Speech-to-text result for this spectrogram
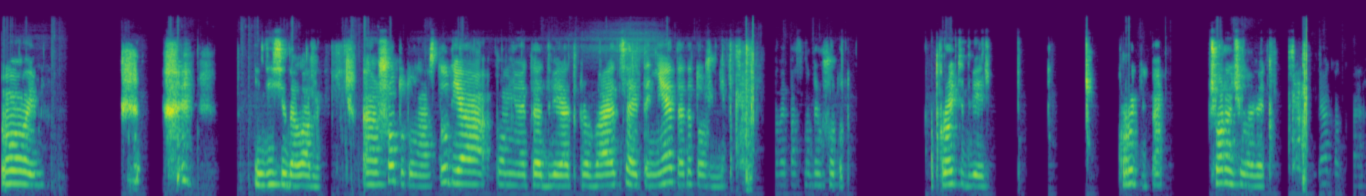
Ой. Иди сюда, ладно. Что а, тут у нас? Тут я помню, это дверь открывается, это нет, это тоже нет. Давай посмотрим, что тут. Откройте дверь. Откройте, да. Черный человек. Я какая.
